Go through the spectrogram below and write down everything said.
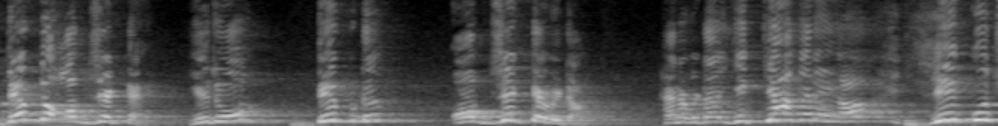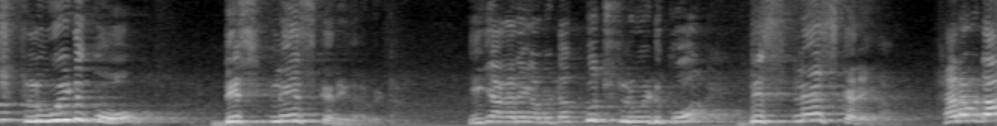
डिप्ड ऑब्जेक्ट है, ये जो डिप्ड ऑब्जेक्ट है बेटा है ना बेटा? ये क्या करेगा? ये कुछ फ्लूइड को डिस्प्लेस करेगा बेटा। ये क्या करेगा बेटा? कुछ फ्लूइड को डिस्प्लेस करेगा। है ना बेटा?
